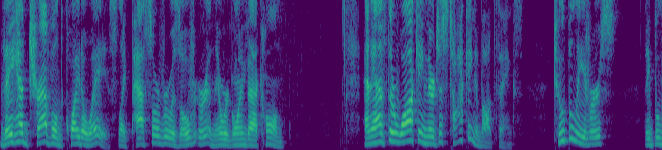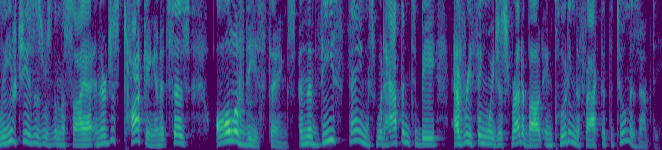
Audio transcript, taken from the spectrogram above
they had traveled quite a ways. Like Passover was over and they were going back home. And as they're walking, they're just talking about things. Two believers, they believe Jesus was the Messiah, and they're just talking. And it says all of these things. And that these things would happen to be everything we just read about, including the fact that the tomb is empty.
